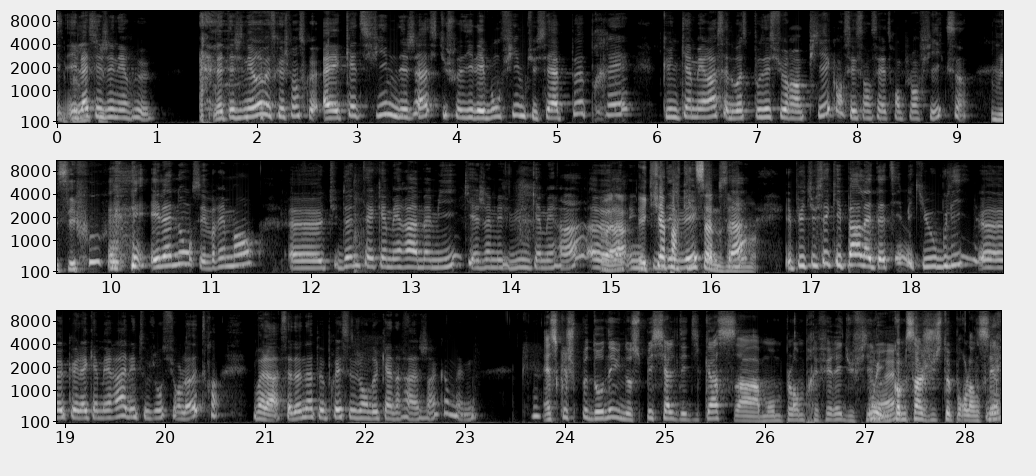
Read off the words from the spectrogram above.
Et, et là, t'es généreux. Là, t'es généreux parce que je pense qu'avec quatre films, déjà, si tu choisis les bons films, tu sais à peu près qu'une caméra, ça doit se poser sur un pied quand c'est censé être en plan fixe. Mais c'est fou Et là, non, c'est vraiment, euh, tu donnes ta caméra à mamie, qui a jamais vu une caméra, euh, Voilà. une Et qui a DV Parkinson, comme ça. Et puis tu sais qu'il parle à Tati, mais qui oublie euh, que la caméra, elle est toujours sur l'autre. Voilà, ça donne à peu près ce genre de cadrage, hein, quand même. Est-ce que je peux donner une spéciale dédicace à mon plan préféré du film Oui. Comme ça, juste pour lancer.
